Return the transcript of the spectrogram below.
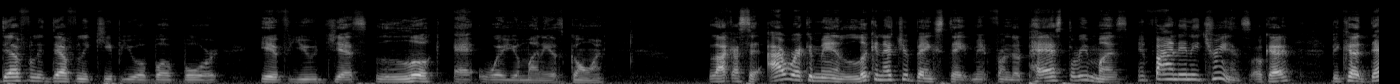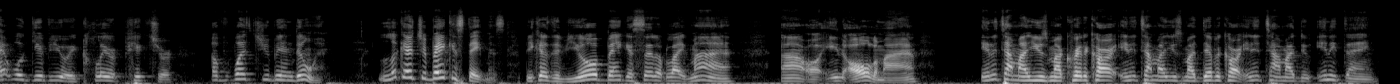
definitely, definitely keep you above board if you just look at where your money is going. Like I said, I recommend looking at your bank statement from the past three months and find any trends, okay? Because that will give you a clear picture of what you've been doing. Look at your banking statements because if your bank is set up like mine, uh, or in all of mine, anytime I use my credit card, anytime I use my debit card, anytime I do anything,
